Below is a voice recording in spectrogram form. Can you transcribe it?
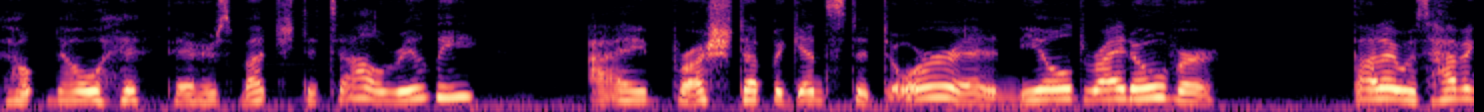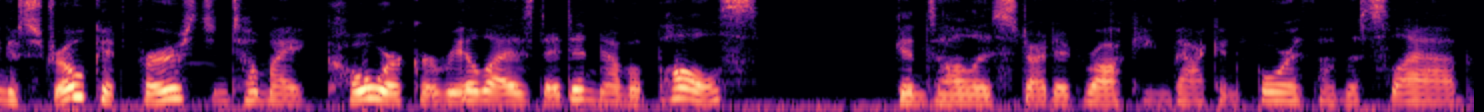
Don't know if there's much to tell, really. I brushed up against a door and kneeled right over. Thought I was having a stroke at first until my coworker realized I didn't have a pulse. Gonzalez started rocking back and forth on the slab,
